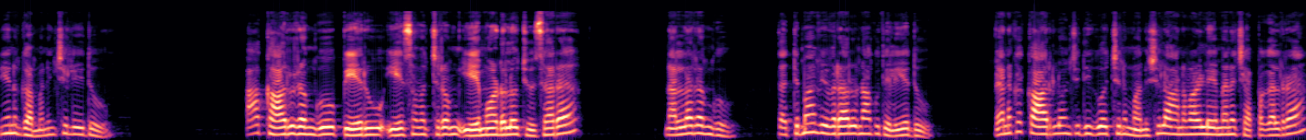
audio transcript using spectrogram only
నేను గమనించలేదు. ఆ కారు రంగు పేరు ఏ సంవత్సరం ఏ మోడలో చూసారా నల్ల రంగు. తతిమా వివరాలు నాకు తెలియదు. వెనక కారులోంచి దిగొచ్చిన మనుషుల ఆనవాళ్ళు ఏమైనా చెప్పగలరా?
